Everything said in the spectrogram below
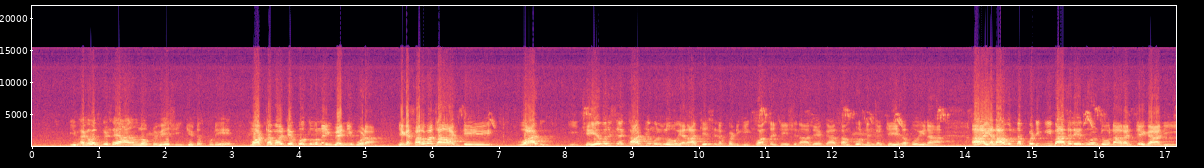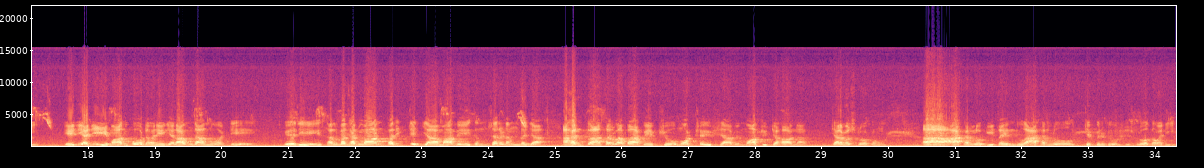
ఈ భగవద్ విషయాలలో ప్రవేశించేటప్పుడే మొట్టమొదటి పోతున్న ఇవన్నీ కూడా. ఇక సర్వథా అంటే వాడు ఈ చేయవలసిన కార్యముల్లో ఎలా చేసినప్పటికీ కొంత చేసినా లేక సంపూర్ణంగా చేయకపోయినా ఆ ఎలా ఉన్నప్పటికీ బాధ లేదు అంటున్నారు. అంతేగాని ఏది అది మానుకోవటం అనేది ఎలా ఉండాలను అంటే ఏది సర్వధర్మాన్ పరిత్యజ్య మామేకం శరణం రజ. అహంత్వ సర్వపాపేభ్యో మోక్షయిష్యామి మాసుచ అన్నారు. చరమ శ్లోకం. ఆ ఆఖరిలో గీత ఎందు ఆఖరిలో చెప్పినటువంటి శ్లోకం అది.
